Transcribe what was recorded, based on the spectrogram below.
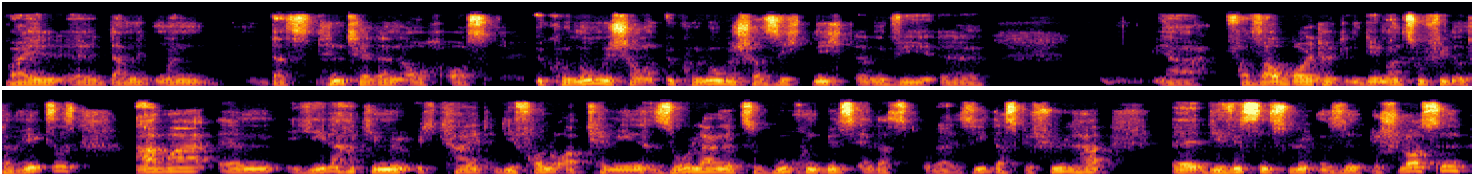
weil damit man das hinterher dann auch aus ökonomischer und ökologischer Sicht nicht irgendwie ja, versaubeutelt, indem man zu viel unterwegs ist. Aber ähm, jeder hat die Möglichkeit, die Follow-up-Termine so lange zu buchen, bis er das oder sie das Gefühl hat, äh, die Wissenslücken sind geschlossen.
